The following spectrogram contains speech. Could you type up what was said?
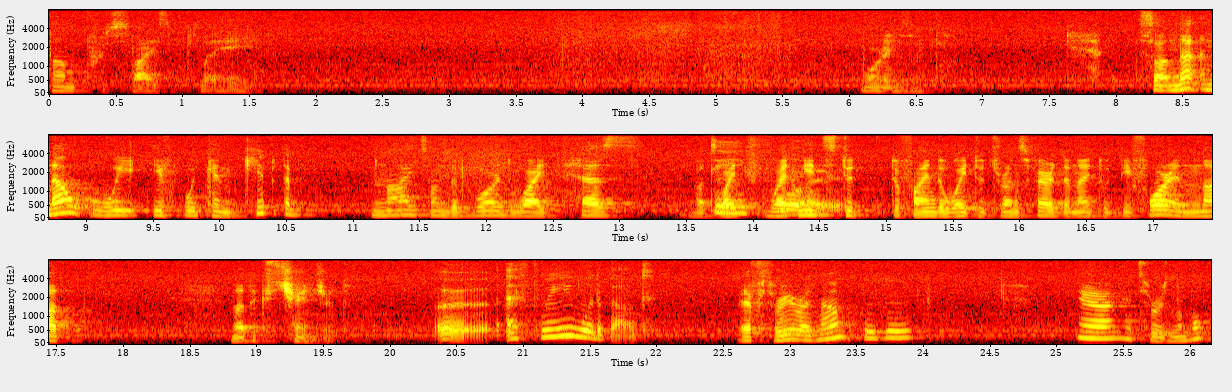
some precise play. What is it? So now, now we, if we can keep the knights on the board, white has, but white, white needs to, to find a way to transfer the knight to d4 and not, not exchange it. Uh, f3, what about? F3 right now? Mm-hmm. Yeah, it's reasonable.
